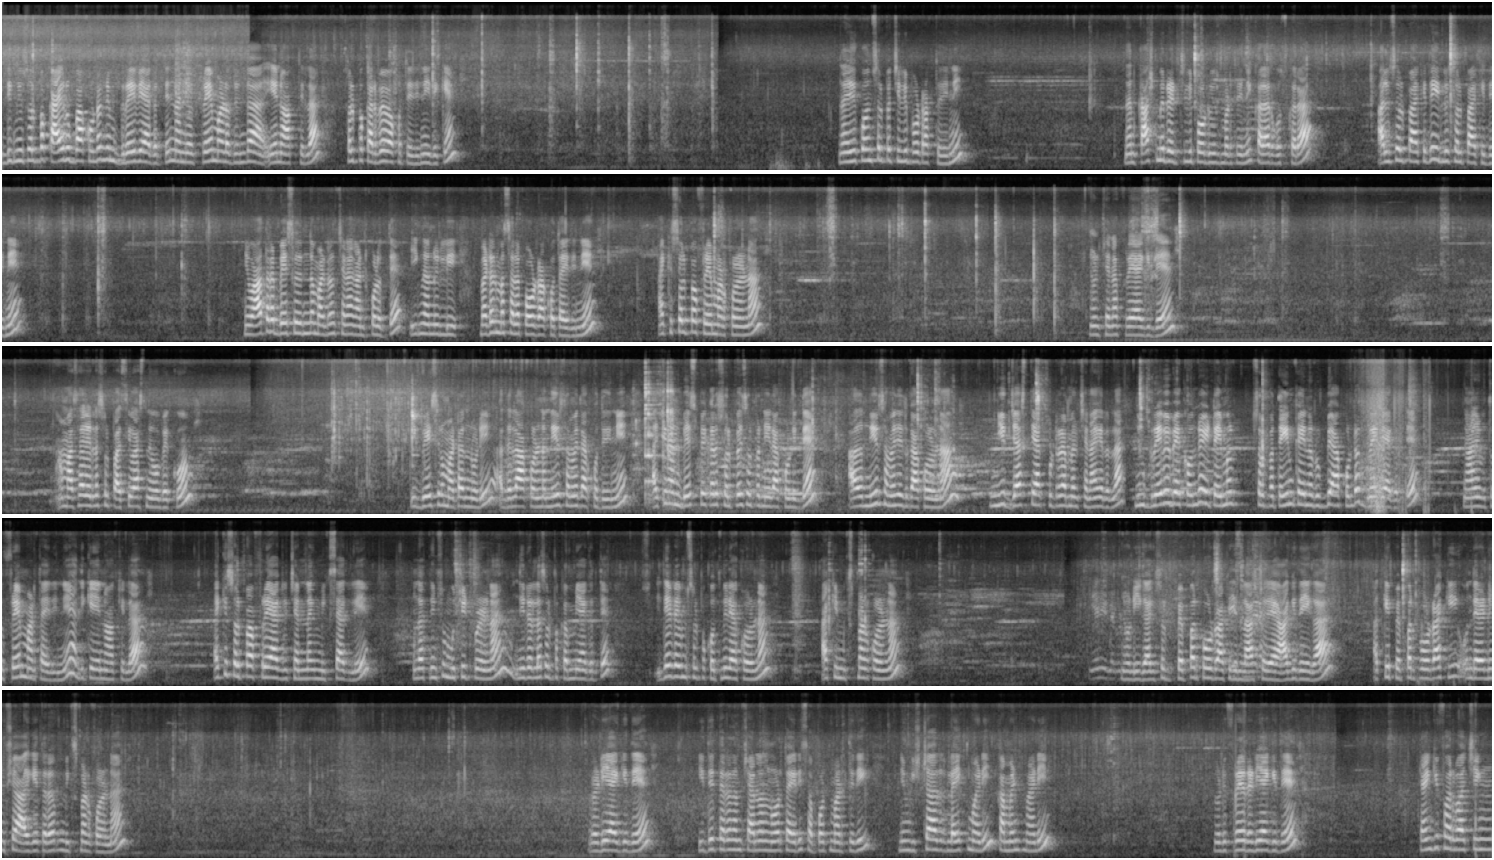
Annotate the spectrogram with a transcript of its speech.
ಇದಕ್ಕೆ ನೀವು ಸ್ವಲ್ಪ ಕಾಯಿ ರುಬ್ಬ ಹಾಕ್ಕೊಂಡ್ರೆ ನಿಮ್ಗೆ ಗ್ರೇವಿ ಆಗುತ್ತೆ. ನಾನು ಇವಾಗ ಫ್ರೈ ಮಾಡೋದ್ರಿಂದ ಏನೂ ಆಗ್ತಿಲ್ಲ. ಸ್ವಲ್ಪ ಕರಿಬೇವು ಹಾಕೋತಾ ಇದ್ದೀನಿ ಇದಕ್ಕೆ. ನಾನು ಇದಕ್ಕೊಂದು ಸ್ವಲ್ಪ ಚಿಲ್ಲಿ ಪೌಡ್ರ್ ಹಾಕ್ತಿದ್ದೀನಿ ನಾನು Kashmir red chilli powder use ಮಾಡ್ತಿದ್ದೀನಿ ಕಲರ್ಗೋಸ್ಕರ. ಅಲ್ಲಿ ಸ್ವಲ್ಪ ಹಾಕಿದ್ದೆ, ಇಲ್ಲಿ ಸ್ವಲ್ಪ ಹಾಕಿದ್ದೀನಿ. ನೀವು ಆ ಥರ ಬೇಯಿಸೋದ್ರಿಂದ ಮಟನ್ ಚೆನ್ನಾಗಿ ಅಂಟ್ಕೊಳ್ಳುತ್ತೆ. ಈಗ ನಾನು ಇಲ್ಲಿ ಮಟನ್ ಮಸಾಲ ಪೌಡ್ರ್ ಹಾಕೋತಾ ಇದ್ದೀನಿ. ಹಾಕಿ ಸ್ವಲ್ಪ ಫ್ರೈ ಮಾಡ್ಕೊಳ್ಳೋಣ. ನೋಡಿ, ಚೆನ್ನಾಗಿ ಫ್ರೈ ಆಗಿದೆ. ಆ ಮಸಾಲೆ ಎಲ್ಲ ಸ್ವಲ್ಪ ಹಸಿ ವಾಸನೆ ಹೋಗಬೇಕು. ಈಗ ಬೇಯಿಸಿರೋ ಮಟನ್ ನೋಡಿ, ಅದೆಲ್ಲ ಹಾಕೊಳ್ಳೋಣ ನೀರು ಸಮೇತ ಹಾಕೋತಿದ್ದೀನಿ ಅದಕ್ಕೆ ನಾನು ಬೇಯಿಸ್ಬೇಕಾದ್ರೆ ಸ್ವಲ್ಪ ಸ್ವಲ್ಪ ನೀರು ಹಾಕ್ಕೊಂಡಿದ್ದೆ. ಅದು ನೀರು ಸಮೇತ ಇದಕ್ಕೆ ಹಾಕೊಳ್ಳೋಣ ನೀರು ಜಾಸ್ತಿ ಹಾಕ್ಬಿಟ್ರೆ ಆಮೇಲೆ ಚೆನ್ನಾಗಿರಲ್ಲ. ನಿಮ್ಗೆ ಗ್ರೇವಿ ಬೇಕು ಅಂದರೆ ಈ ಟೈಮಲ್ಲಿ ಸ್ವಲ್ಪ ತೆಂಗಿನಕಾಯಿನ ರುಬ್ಬಿ ಹಾಕ್ಕೊಂಡ್ರೆ ಗ್ರೇವಿ ಆಗುತ್ತೆ. ನಾನಿವತ್ತು ಫ್ರೈ ಮಾಡ್ತಾಯಿದ್ದೀನಿ ಅದಕ್ಕೆ ಏನು ಹಾಕಿಲ್ಲ. ಅಕ್ಕಿ ಸ್ವಲ್ಪ ಫ್ರೈ ಆಗಲಿ, ಚೆನ್ನಾಗಿ ಮಿಕ್ಸ್ ಆಗಲಿ. ಒಂದು ಹತ್ತು ನಿಮಿಷ ಮುಚ್ಚಿಟ್ಬಿಡೋಣ, ನೀರೆಲ್ಲ ಸ್ವಲ್ಪ ಕಮ್ಮಿ ಆಗುತ್ತೆ. ಇದೇ ಟೈಮ್ ಸ್ವಲ್ಪ ಕೊತ್ತಂಬರಿ ಹಾಕ್ಕೊಳ್ಳೋಣ ಹಾಕಿ ಮಿಕ್ಸ್ ಮಾಡ್ಕೊಳ್ಳೋಣ. ನೋಡಿ, ಈಗ ಸ್ವಲ್ಪ ಪೆಪ್ಪರ್ ಪೌಡ್ರ್ ಹಾಕಿದ್ದೀನಿ ಲಾಸ್ಟಲ್ಲಿ ಆಗಿದೆ ಈಗ. ಅದಕ್ಕೆ ಪೆಪ್ಪರ್ ಪೌಡ್ರ್ ಹಾಕಿ ಒಂದೆರಡು ನಿಮಿಷ ಹಾಗೆ ಥರ ಮಿಕ್ಸ್ ಮಾಡ್ಕೊಳ್ಳೋಣ. ರೆಡಿಯಾಗಿದೆ. ಇದೇ ಥರ ನಮ್ಮ ಚಾನಲ್ ನೋಡ್ತಾ ಇರಿ, ಸಪೋರ್ಟ್ ಮಾಡ್ತೀರಿ. ನಿಮ್ಗೆ ಇಷ್ಟ ಆದರೆ ಲೈಕ್ ಮಾಡಿ, ಕಮೆಂಟ್ ಮಾಡಿ. ನೋಡಿ, ಫ್ರೈ ರೆಡಿಯಾಗಿದೆ. Thank you for watching.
